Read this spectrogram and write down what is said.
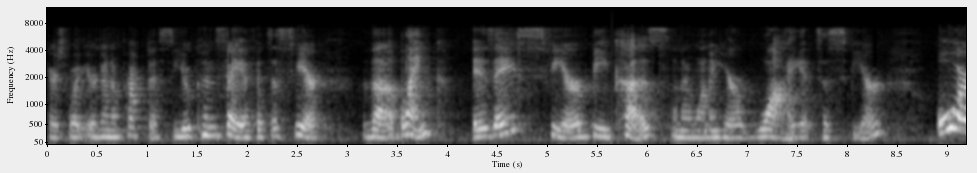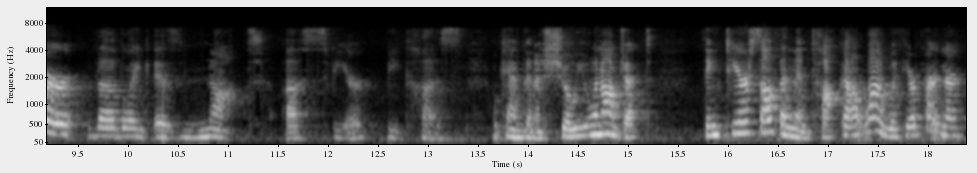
Here's what you're going to practice. You can say if it's a sphere, the blank is a sphere because, and I want to hear why it's a sphere, or the blank is not a sphere because. Okay, I'm going to show you an object. Think to yourself and then talk out loud with your partner.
